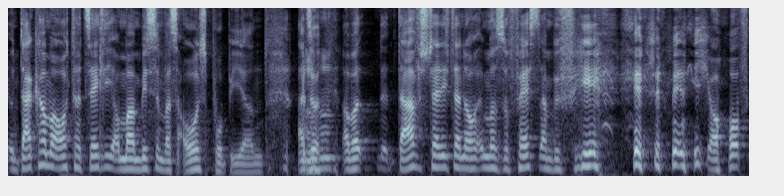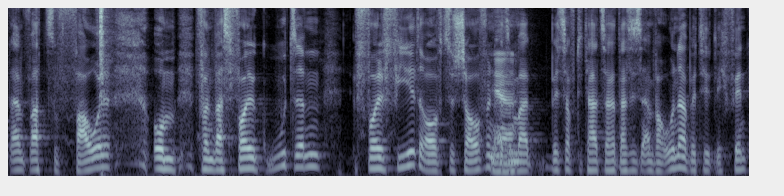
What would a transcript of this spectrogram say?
Und da kann man auch tatsächlich auch mal ein bisschen was ausprobieren. Also, Mhm. aber da stelle ich dann auch immer so fest, am Buffet bin ich auch oft einfach zu faul, um von was voll Gutem voll viel drauf zu schaufeln. Ja. Also mal bis auf die Tatsache, dass ich es einfach unappetitlich finde.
